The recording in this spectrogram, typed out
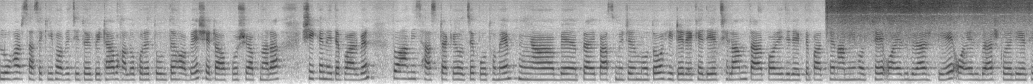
লোহার ছাঁচে কীভাবে চিতই পিঠা ভালো করে তুলতে হবে সেটা অবশ্যই আপনারা শিখে নিতে পারবেন। তো আমি ছাঁচটাকে হচ্ছে প্রথমে প্রায় পাঁচ মিনিটের মতো হিটে রেখে দিয়েছিলাম। তারপরে যে দেখতে পাচ্ছেন আমি হচ্ছে অয়েল ব্রাশ দিয়ে অয়েল ব্রাশ করে দিয়েছি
